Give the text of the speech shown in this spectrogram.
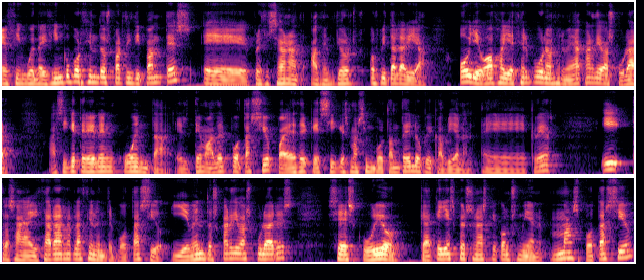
el 55% de los participantes eh, precisaron atención hospitalaria o llegó a fallecer por una enfermedad cardiovascular. Así que tener en cuenta el tema del potasio parece que sí que es más importante de lo que cabrían eh, creer. Y tras analizar la relación entre potasio y eventos cardiovasculares, se descubrió que aquellas personas que consumían más potasio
